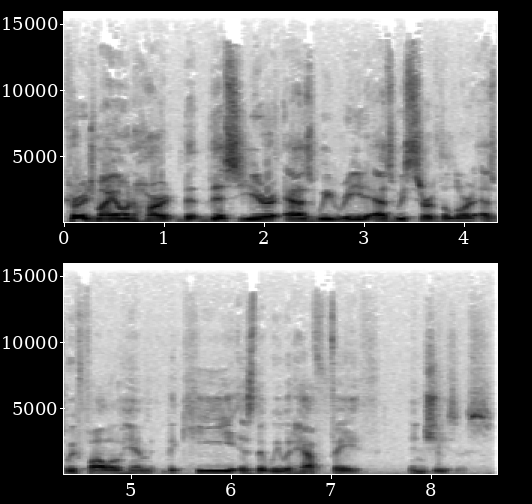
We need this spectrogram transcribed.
encourage my own heart that this year, as we read, as we serve the Lord, as we follow him, the key is that we would have faith in Jesus.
